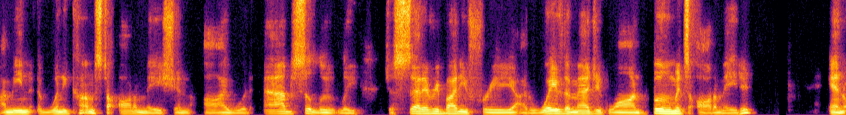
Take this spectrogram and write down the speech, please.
I mean, when it comes to automation, I would absolutely just set everybody free. I'd wave the magic wand, boom, it's automated. And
